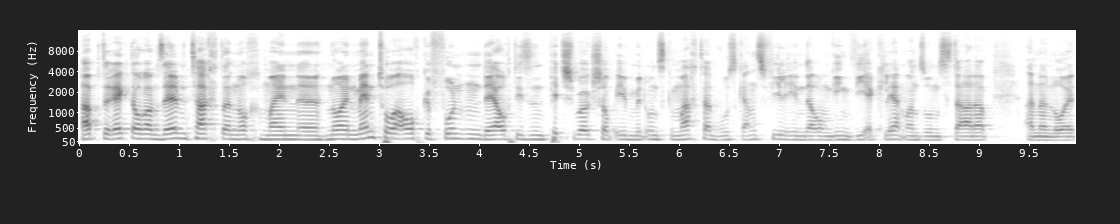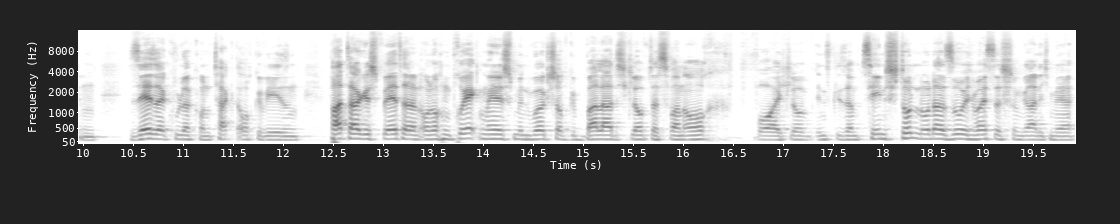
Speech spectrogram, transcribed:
Hab direkt auch am selben Tag dann noch meinen äh, neuen Mentor auch gefunden, der auch diesen Pitch-Workshop eben mit uns gemacht hat, wo es ganz viel eben darum ging, wie erklärt man so ein Startup anderen Leuten. Sehr, sehr cooler Kontakt auch gewesen. Ein paar Tage später dann auch noch einen Projektmanagement-Workshop geballert. Ich glaube, das waren auch boah, ich glaube, insgesamt zehn Stunden oder so, ich weiß das schon gar nicht mehr.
